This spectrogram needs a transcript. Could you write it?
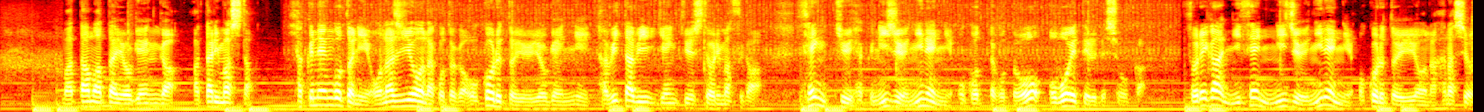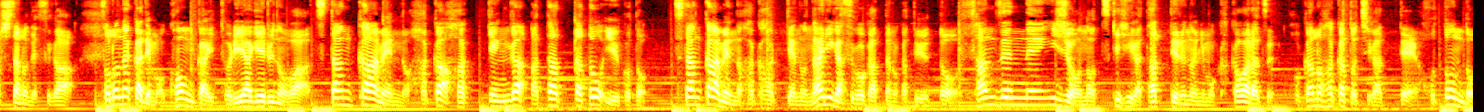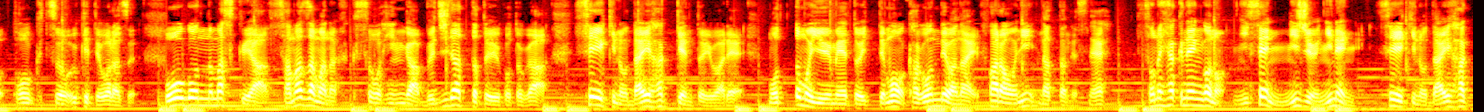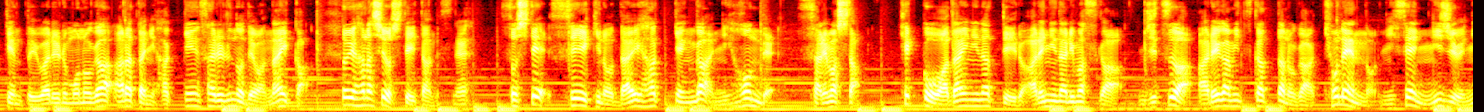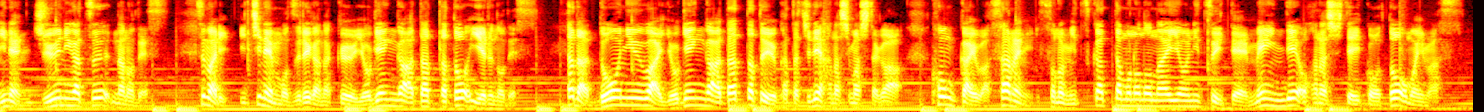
またまた予言が当たりました。100年ごとに同じようなことが起こるという予言にたびたび言及しておりますが、1922年に起こったことを覚えてるでしょうかそれが2022年に起こるというような話をしたのですが、その中でも今回取り上げるのは、ツタンカーメンの墓発見が当たったということ。ツタンカーメンの墓発見の何がすごかったのかというと、3000年以上の月日が経ってるのにもかかわらず、他の墓と違ってほとんど洞窟を受けておらず、黄金のマスクや様々な副葬品が無事だったということが、世紀の大発見と言われ、最も有名と言っても過言ではないファラオになったんですね。その100年後の2022年に世紀の大発見と言われるものが新たに発見されるのではないかという話をしていたんですね。そして世紀の大発見が日本でされました。結構話題になっているあれになりますが、実はあれが見つかったのが去年の2022年12月なのです。つまり1年もズレがなく予言が当たったと言えるのです。ただ導入は予言が当たったという形で話しましたが、今回はさらにその見つかったものの内容についてメインでお話ししていこうと思います。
